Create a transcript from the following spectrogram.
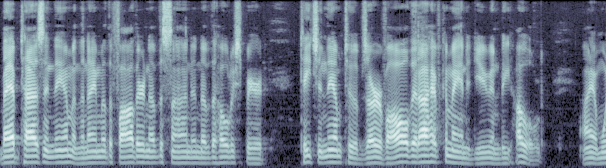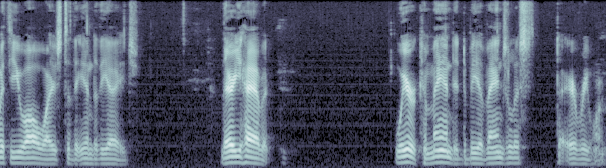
baptizing them in the name of the Father and of the Son and of the Holy Spirit, teaching them to observe all that I have commanded you, and behold, I am with you always to the end of the age. There you have it. We are commanded to be evangelists to everyone.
